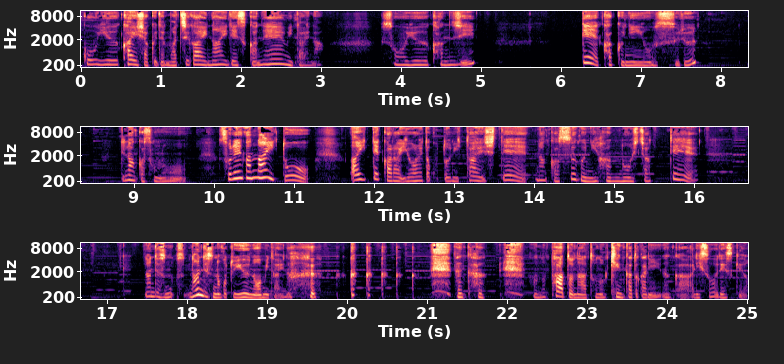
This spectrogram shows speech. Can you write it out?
こういう解釈で間違いないですかねみたいなそういう感じで確認をする。でなんかそのそれがないと相手から言われたことに対してなんかすぐに反応しちゃってなんでそなんでそんなこと言うの？みたいな。なんかあのパートナーとの喧嘩とかになんかありそうですけど。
